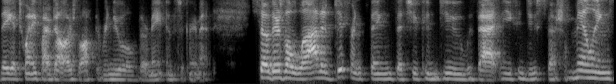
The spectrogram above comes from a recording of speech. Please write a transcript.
They get $25 off the renewal of their maintenance agreement. So there's a lot of different things that you can do with that. You can do special mailings,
